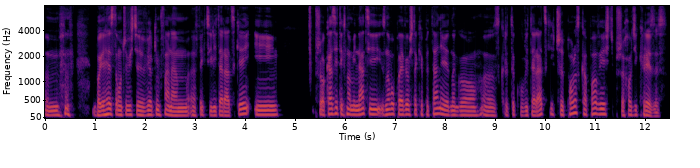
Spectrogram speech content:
bo ja jestem oczywiście wielkim fanem fikcji literackiej i przy okazji tych nominacji znowu pojawiło się takie pytanie jednego e, z krytyków literackich, czy polska powieść przechodzi kryzys?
